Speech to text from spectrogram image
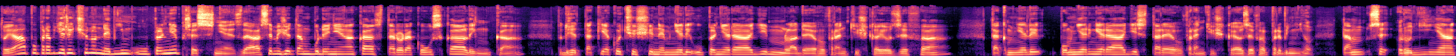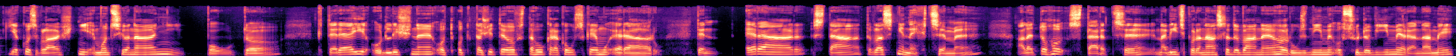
To já popravdě řečeno nevím úplně přesně. Zdá se mi, že tam bude nějaká starorakouská linka, protože tak jako Češi neměli úplně rádi mladého Františka Josefa, tak měli poměrně rádi starého Františka Josefa I. Tam se rodí nějaký jako zvláštní emocionální pouto, které je odlišné od odtažitého vztahu k rakouskému eráru. Ten erár stát vlastně nechceme, ale toho starce, navíc pronásledovaného různými osudovými ranami,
